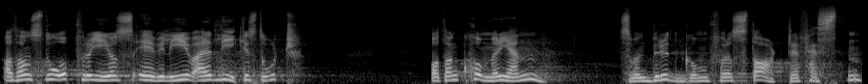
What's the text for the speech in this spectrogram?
At han sto opp for å gi oss evig liv, er et like stort. Og at han kommer igjen som en brudgom for å starte festen,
